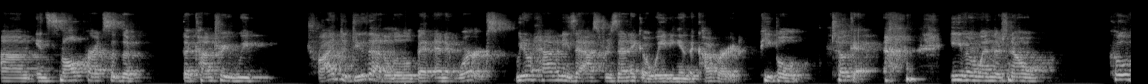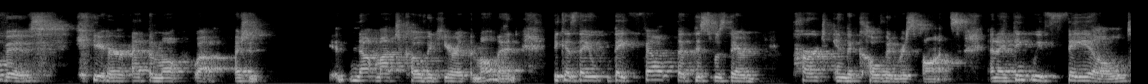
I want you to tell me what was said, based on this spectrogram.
Um, in small parts of the, the country, we tried to do that a little bit and it works. We don't have any AstraZeneca waiting in the cupboard. People took it, even when there's no COVID here at the moment. Well, I should not much COVID here at the moment because they they felt that this was their part in the COVID response. And I think we've failed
